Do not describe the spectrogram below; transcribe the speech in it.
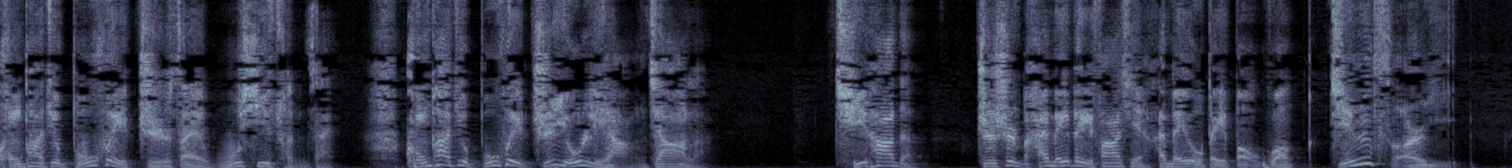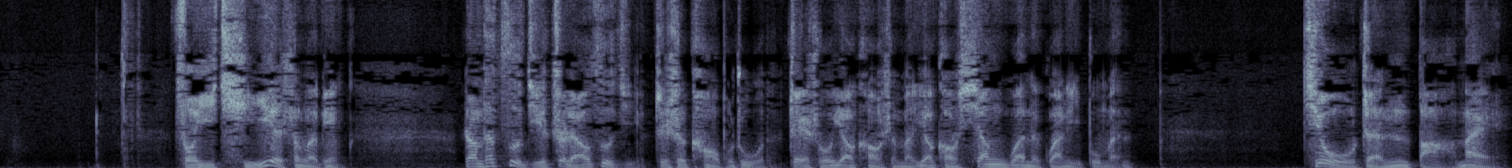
恐怕就不会只在无锡存在，恐怕就不会只有两家了。其他的只是还没被发现，还没有被曝光，仅此而已。所以，企业生了病，让他自己治疗自己，这是靠不住的。这时候要靠什么？要靠相关的管理部门就诊把脉。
